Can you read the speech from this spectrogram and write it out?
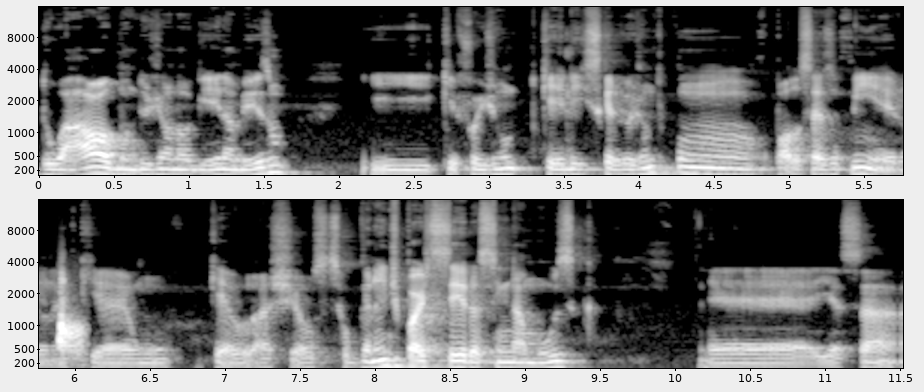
do álbum do João Nogueira mesmo e que foi junto que ele escreveu junto com Paulo César Pinheiro, né, que é um que é, acho é o seu grande parceiro assim na música. É, e essa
